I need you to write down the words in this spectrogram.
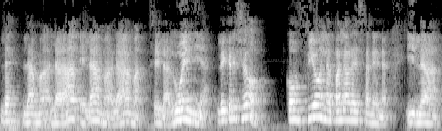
La, la, el ama, la ama, la dueña, le creyó, confió en la palabra de esa nena. Y, la,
